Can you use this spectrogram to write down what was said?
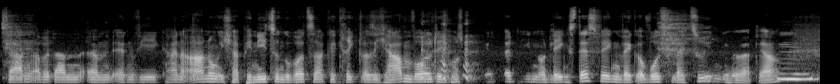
sagen aber dann ähm, irgendwie, keine Ahnung, ich habe hier nie zum Geburtstag gekriegt, was ich haben wollte, ich muss Geld verdienen und legen es deswegen weg, obwohl es vielleicht zu ihnen gehört, ja. Mhm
